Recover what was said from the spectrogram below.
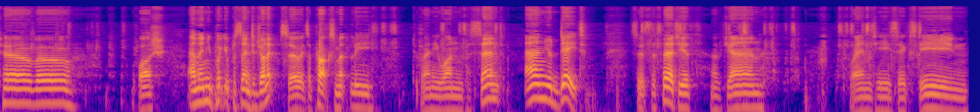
turbo wash, and then you put your percentage on it, so it's approximately 21%, and your date. So it's the 30th of Jan 2016.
